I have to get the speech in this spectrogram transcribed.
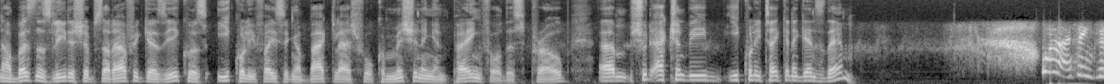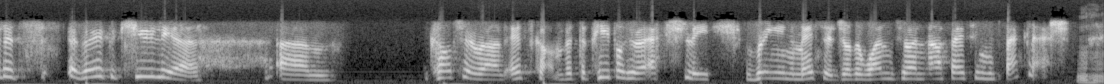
Now, Business Leadership South Africa is equals, equally facing a backlash for commissioning and paying for this probe. Um, should action be equally taken against them? Well, I think that it's a very peculiar um, culture around Eskom, but the people who are actually bringing the message are the ones who are now facing this backlash. Mm-hmm.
